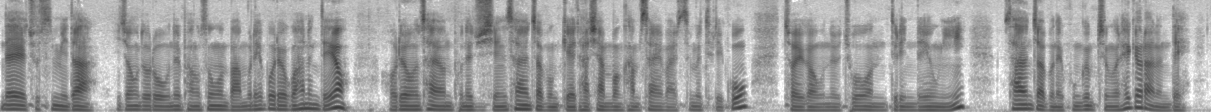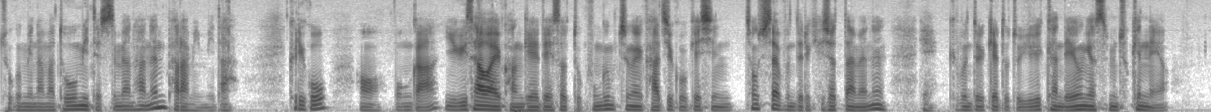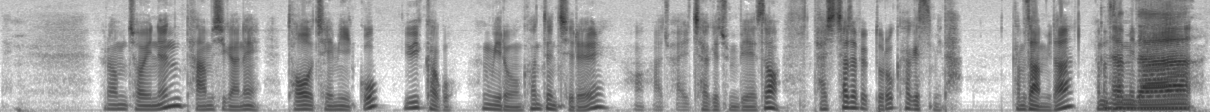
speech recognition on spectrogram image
네, 좋습니다. 이 정도로 오늘 방송은 마무리해 보려고 하는데요. 어려운 사연 보내주신 사연자분께 다시 한번 감사의 말씀을 드리고 저희가 오늘 조언 드린 내용이 사연자분의 궁금증을 해결하는데 조금이나마 도움이 됐으면 하는 바람입니다. 그리고 어, 뭔가 이 의사와의 관계에 대해서 또 궁금증을 가지고 계신 청취자분들이 계셨다면은 예, 그분들께도 또 유익한 내용이었으면 좋겠네요. 네. 그럼 저희는 다음 시간에 더 재미있고 유익하고 흥미로운 컨텐츠를 어, 아주 알차게 준비해서 다시 찾아뵙도록 하겠습니다. 감사합니다. 감사합니다. 감사합니다.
